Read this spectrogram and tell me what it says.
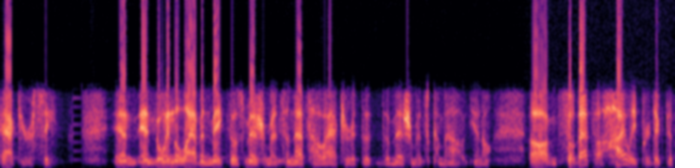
accuracy and and go in the lab and make those measurements and that's how accurate the the measurements come out you know. Um, so that's a highly predictive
